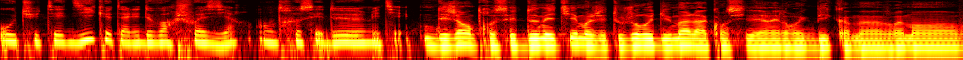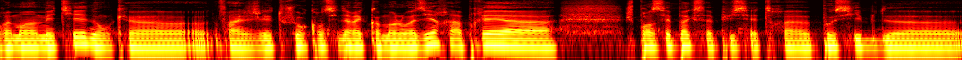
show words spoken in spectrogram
où tu t'es dit que tu allais devoir choisir entre ces deux métiers? Déjà entre ces deux métiers, moi j'ai toujours eu du mal à considérer le rugby comme euh, vraiment vraiment un métier, donc euh, enfin je l'ai toujours considéré comme un loisir. Après, euh, je pensais pas que ça puisse être euh, possible de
